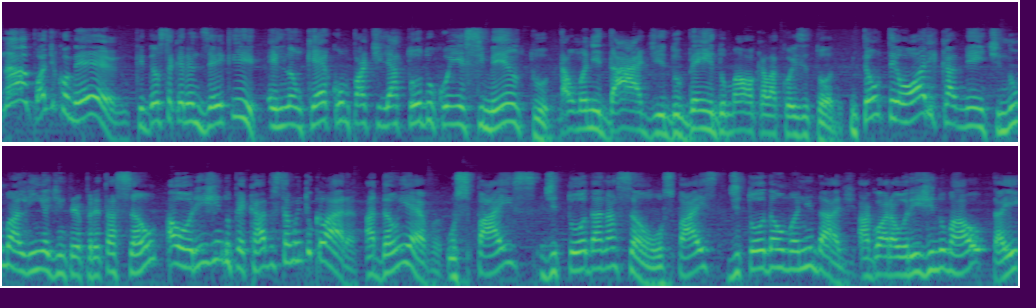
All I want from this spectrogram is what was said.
Não, pode comer. O que Deus está querendo dizer é que ele não quer compartilhar todo o conhecimento da humanidade, do bem e do mal, aquela coisa toda. Então, teoricamente, numa linha de interpretação, a origem do pecado está muito clara: Adão e Eva, os pais de toda a nação, os pais de toda a humanidade. Agora, a origem do mal, tá aí,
